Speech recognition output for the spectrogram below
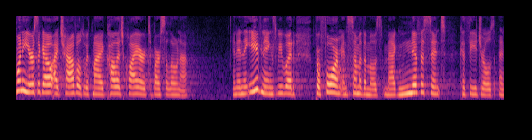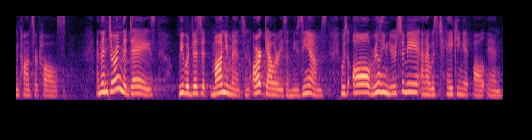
20 years ago, I traveled with my college choir to Barcelona. And in the evenings, we would perform in some of the most magnificent cathedrals and concert halls. And then during the days, we would visit monuments and art galleries and museums. It was all really new to me, and I was taking it all in.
